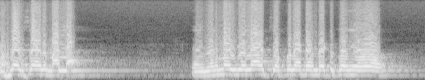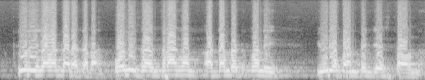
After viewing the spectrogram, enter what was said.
మొదటిసారి మళ్ళా నిర్మల్ జిల్లా చెప్పులు అడ్డం పెట్టుకొని ఎవరో క్యూలు నిలబడ్డారు అక్కడ. పోలీసు యంత్రాంగం అడ్డం పెట్టుకొని యూరియా పంపించేస్తా ఉన్నా.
